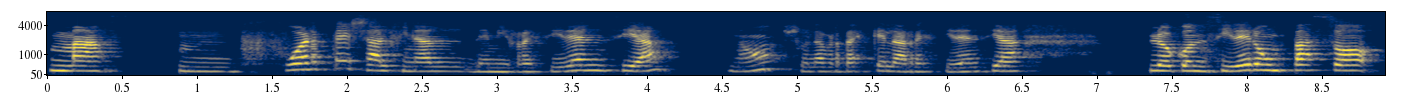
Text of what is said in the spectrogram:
más mm, fuerte ya al final de mi residencia, yo la verdad es que la residencia lo considero un paso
